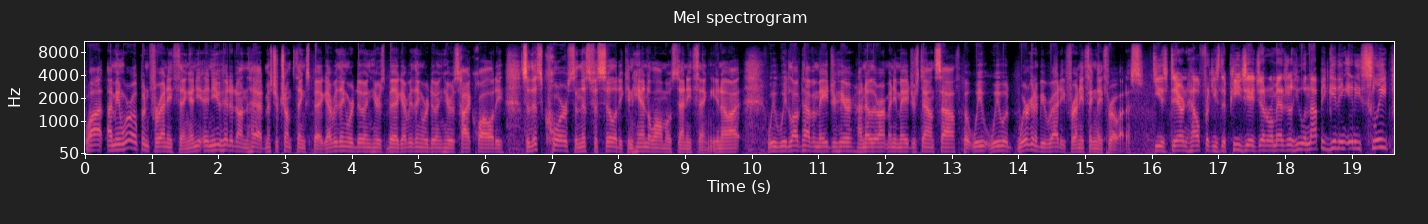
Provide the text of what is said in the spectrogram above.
Well, I mean, we're open for anything, and you, and you hit it on the head. Mr. Trump thinks big. Everything we're doing here is big. Everything we're doing here is high quality. So this course and this facility can handle almost anything. You know, I, we, we'd love to have a major here. I know there aren't many majors down south, but we, we would, we're going to be ready for anything they throw at us. He is Darrin Helfrick. He's the PGA General Manager. He will not be getting any sleep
